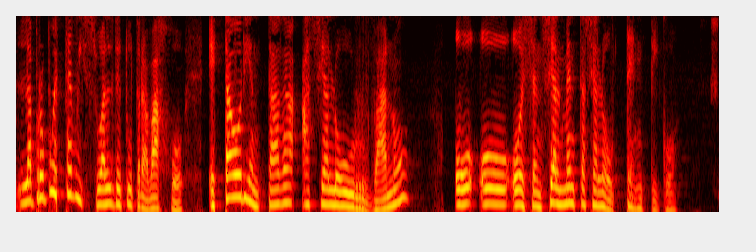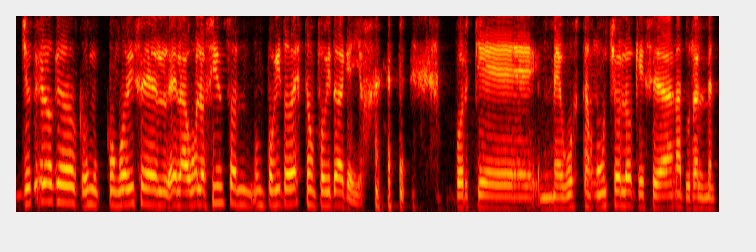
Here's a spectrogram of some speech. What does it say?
¿La propuesta visual de tu trabajo está orientada hacia lo urbano o, esencialmente hacia lo auténtico? Yo creo que, como, dice el, abuelo Simpson, un poquito de esto, un poquito de aquello. Porque me gusta mucho lo que se da naturalmente.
